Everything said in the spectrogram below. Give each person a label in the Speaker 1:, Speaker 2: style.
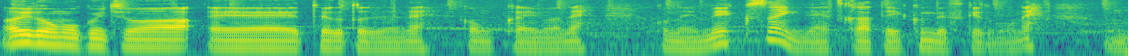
Speaker 1: はいどうもこんにちは。えー、ということでね、今回はね、この MX9 ね、使っていくんですけどもね、うーん、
